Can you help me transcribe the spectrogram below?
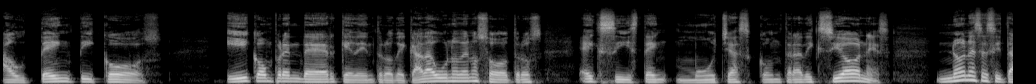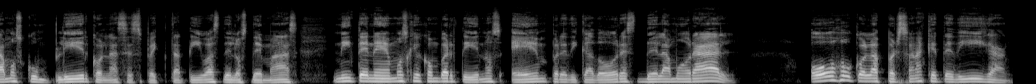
auténticos y comprender que dentro de cada uno de nosotros existen muchas contradicciones. No necesitamos cumplir con las expectativas de los demás, ni tenemos que convertirnos en predicadores de la moral. Ojo con las personas que te digan,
